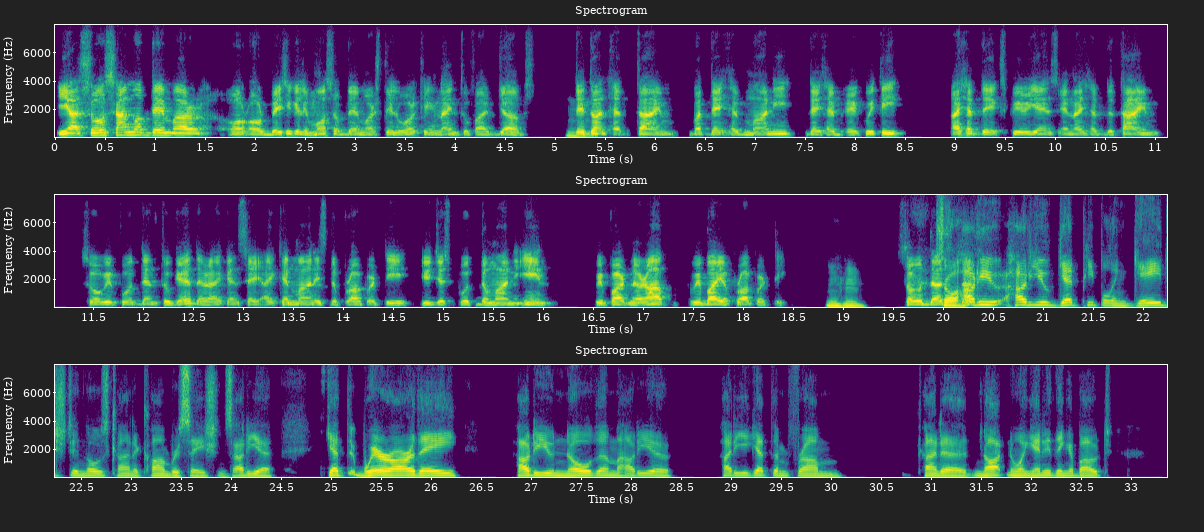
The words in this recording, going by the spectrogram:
Yeah, so some of them are, or, or basically most of them are still working nine to five jobs. Mm-hmm. They don't have time, but they have money, they have equity. I have the experience and I have the time. So we put them together. I can say, I can manage the property. You just put the money in. We partner up, we buy a property. Mm-hmm. So that's, so how that's, do you how do you get people engaged in those kind of conversations? How do you get where are they? How do you know them? How do you how do you get them from kind of not knowing anything about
